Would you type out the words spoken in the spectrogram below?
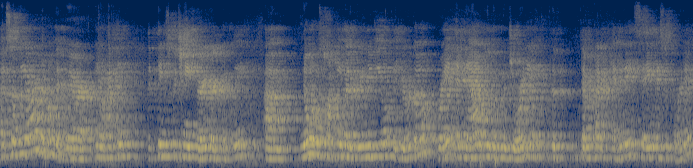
Uh, so we are in a moment where, you know, I think that things could change very, very quickly. Um, no one was talking about a Green New Deal a year ago, right? And now we have a majority of the Democratic candidates saying they support it.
